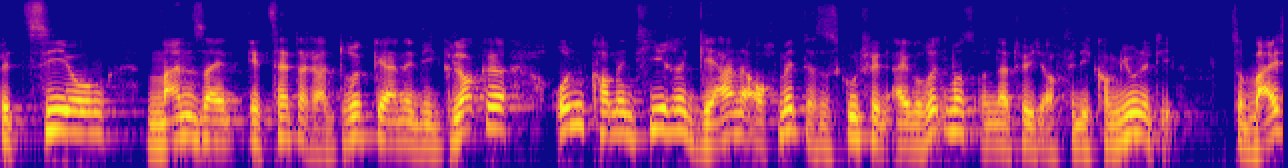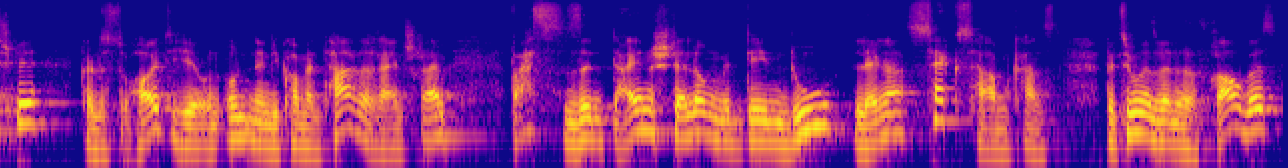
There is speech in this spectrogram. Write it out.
Beziehung, Mannsein etc. Drück gerne die Glocke und kommentiere gerne auch mit. Das ist gut für den Algorithmus und natürlich auch für die Community. Zum Beispiel könntest du heute hier unten in die Kommentare reinschreiben, was sind deine Stellungen, mit denen du länger Sex haben kannst? Beziehungsweise wenn du eine Frau bist,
